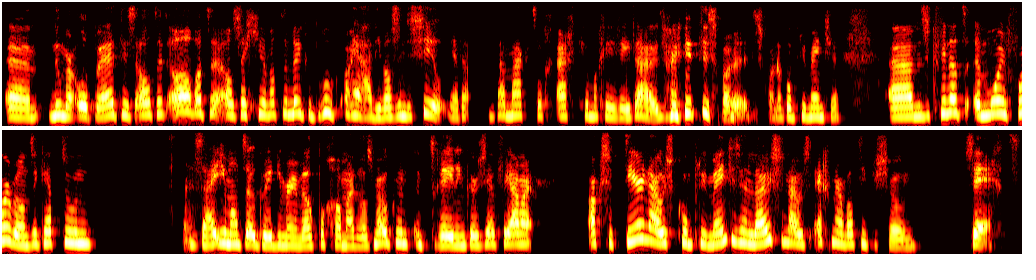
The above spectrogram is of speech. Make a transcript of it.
um, noem maar op. Hè. Het is altijd, oh, wat, al zeg je, wat een leuke broek. Oh ja, die was in de sale. Ja, dat, dat maakt toch eigenlijk helemaal geen reet uit. het, is gewoon, het is gewoon een complimentje. Um, dus ik vind dat een mooi voorbeeld. Ik heb toen, zei iemand ook, ik weet niet meer in welk programma het was, maar ook een, een training. Zei van ja, maar accepteer nou eens complimentjes en luister nou eens echt naar wat die persoon zegt.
